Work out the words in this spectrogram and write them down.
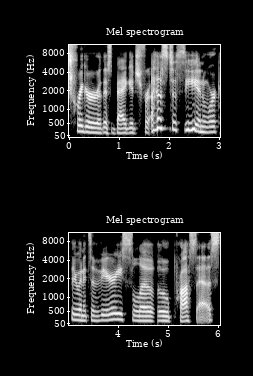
trigger this baggage for us to see and work through. And it's a very slow process.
